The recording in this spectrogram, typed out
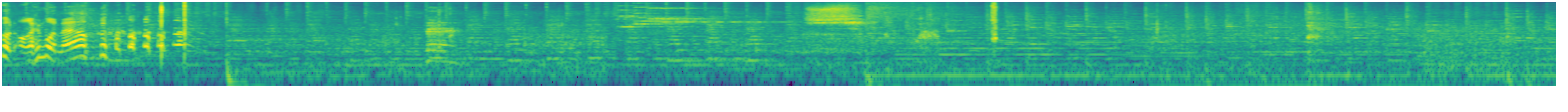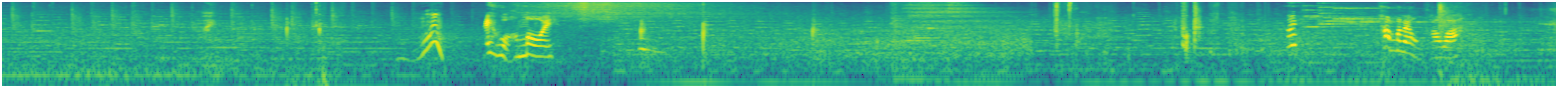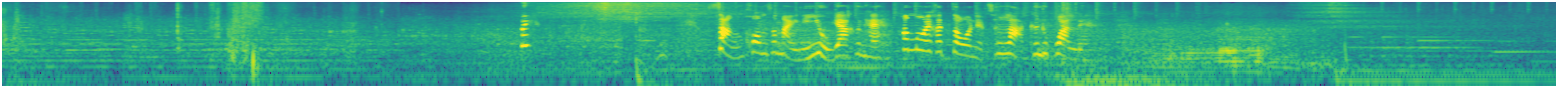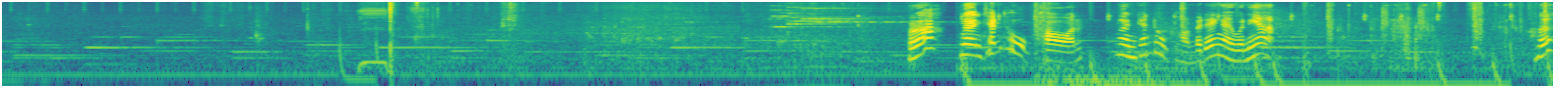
กดออกให้หมดแล้ว ไอหัวขโมย ขึ้นแฮะ ขโมยขโจรเนี่ยฉลาดขึ้นทุกวันเลยฮะเงินฉันถูกถอน เงินฉันถูกถอนไปได้ไงวะเนี่ยฮะ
